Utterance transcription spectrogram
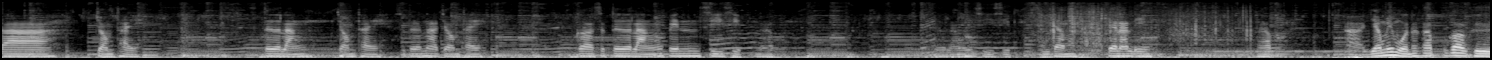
ตาจอมไทย สเตอร์หลังจอมไทย สเตอร์หน้าจอมไทย ก็สเตอร์หลังเป็น 40 นะครับ สเตอร์หลังเป็น 40 สีดำแค่นั้นเอง นะครับยังไม่หมดนะครับก็คือ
